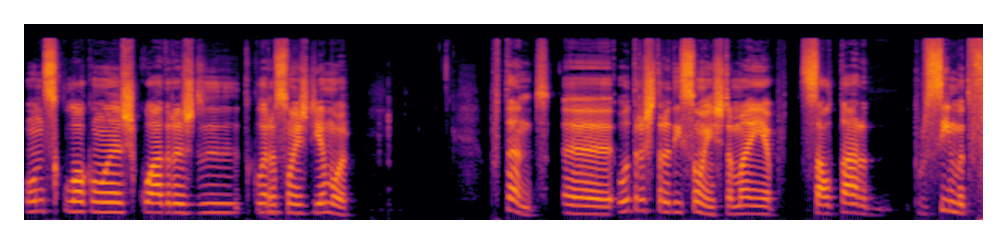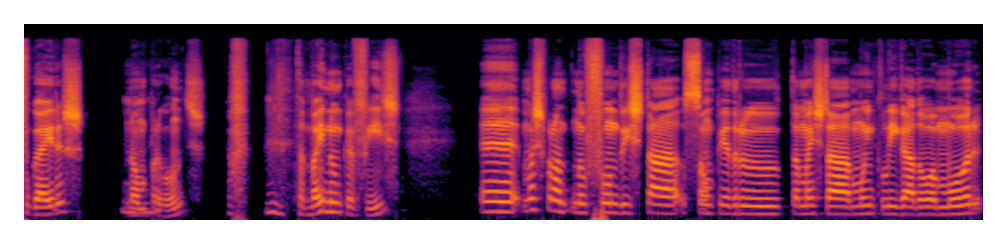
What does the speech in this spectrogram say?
onde se colocam as quadras de declarações de amor. Portanto, eh, outras tradições também é saltar por cima de fogueiras, não me Uhum. perguntes, também nunca fiz. Uh, mas pronto, no fundo está, São Pedro também está muito ligado ao amor.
